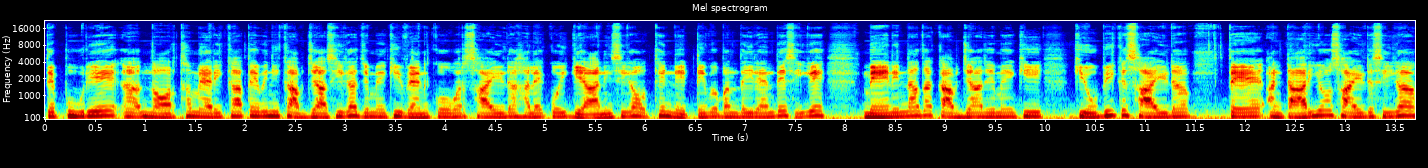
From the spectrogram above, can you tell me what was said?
ਤੇ ਪੂਰੇ ਨਾਰਥ ਅਮਰੀਕਾ ਤੇ ਵੀ ਨਹੀਂ ਕਬਜ਼ਾ ਸੀਗਾ, ਜਿਵੇਂ ਕਿ ਵੈਨਕੂਵਰ ਸਾਈਡ ਹਲੇ ਕੋਈ ਗਿਆ ਨਹੀਂ ਸੀਗਾ, ਉੱਥੇ ਨੇਟਿਵ ਬੰਦੇ ਹੀ ਰਹਿੰਦੇ ਸੀਗੇ। ਮੇਨ ਇਹਨਾਂ ਦਾ ਕਬਜ਼ਾ ਜਿਵੇਂ ਕਿ ਕਿਊਬਿਕ ਸਾਈਡ ਤੇ ਅੰਟਾਰੀਓ ਸਾਈਡ ਸੀਗਾ।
